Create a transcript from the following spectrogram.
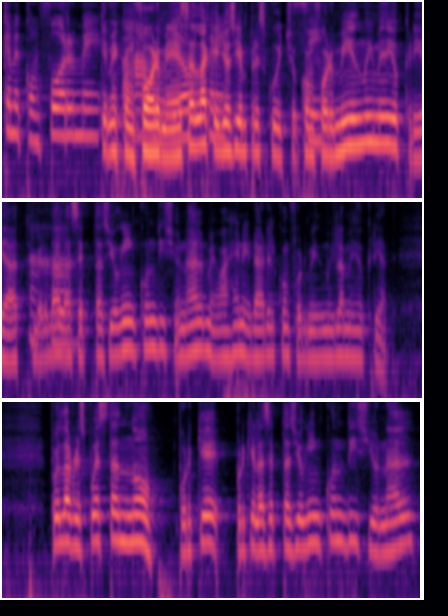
que me conforme. Que me conforme, esa es la que yo siempre escucho, conformismo y mediocridad, ¿verdad? La aceptación incondicional me va a generar el conformismo y la mediocridad. Pues la respuesta es no. ¿Por qué? Porque la aceptación incondicional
